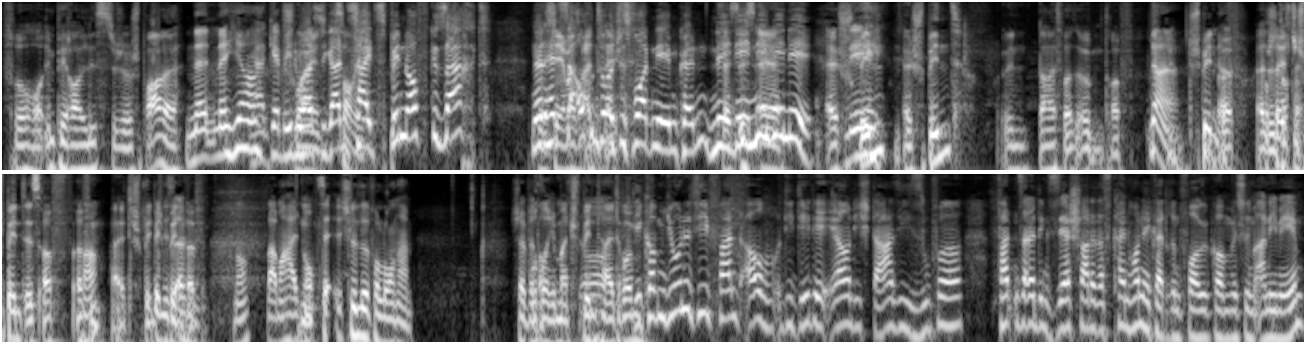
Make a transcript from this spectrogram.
für, für imperialistische Sprache? Na, na hier, Ja, Gabby, du Schwein, hast die ganze sorry. Zeit Spin-off gesagt. Na, dann hättest ja du auch ein anderes. deutsches Wort nehmen können. Nee, Das nee, ist, nee, äh, nee, nee. Er spinnt, er spinnt und da ist was oben drauf. Ja, Spin-off. Also Verstehst doch, der du? Spind ist off, offen. Halt, Spind, Spin ist Spind, offen, off. ne? Weil wir halt No. einen Schlüssel verloren haben. Schon wieder. Jemand spinnt So. halt rum. Die Community fand auch die DDR und die Stasi super, fanden es allerdings sehr schade, dass kein Honecker drin vorgekommen ist im Anime.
